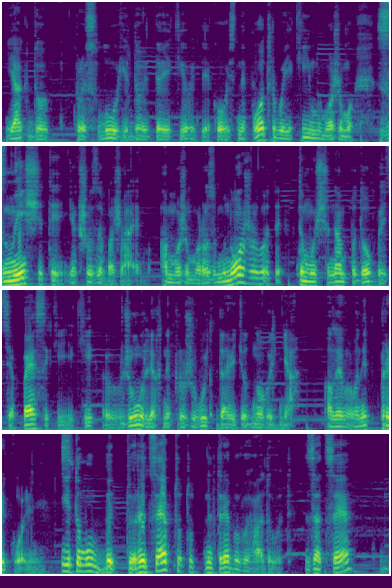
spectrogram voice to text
як до прислуги, до до якогось, якогось непотребу, який ми можемо знищити, якщо забажаємо, а можемо розмножувати, тому що нам подобаються песики, які в джунглях не проживуть навіть одного дня. Але вони прикольні. І тому рецепту тут не треба вигадувати. За це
